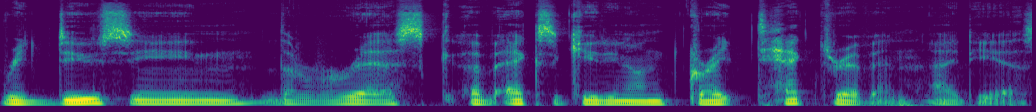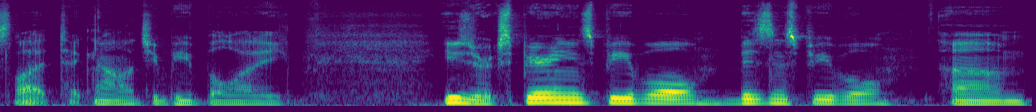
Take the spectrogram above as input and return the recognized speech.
reducing the risk of executing on great tech driven ideas. A lot of technology people, a lot of user experience people, business people, um,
